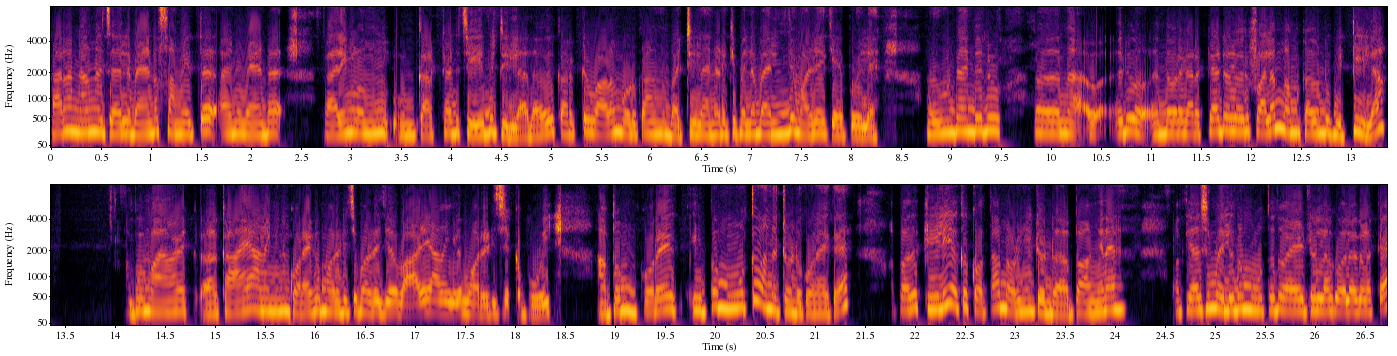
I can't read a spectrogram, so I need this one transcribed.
കാരണം എന്താണെന്ന് വെച്ചാൽ വേണ്ട സമയത്ത് അതിന് വേണ്ട കാര്യങ്ങളൊന്നും കറക്റ്റായിട്ട് ചെയ്തിട്ടില്ല. അതായത് കറക്റ്റ് വളം കൊടുക്കാനൊന്നും പറ്റിയില്ല. അതിനിടയ്ക്ക് പിന്നെ വലിയ മഴയൊക്കെ ആയിപ്പോയില്ലേ. അതുകൊണ്ട് അതിന്റെ ഒരു ഒരു എന്താ പറയാ കറക്റ്റായിട്ടുള്ള ഒരു ഫലം നമുക്ക് അതുകൊണ്ട് കിട്ടിയില്ല. അപ്പം വാഴ കായാണെങ്കിലും കുറെയൊക്കെ മുരടിച്ച് മുരടിച്ച് വാഴയാണെങ്കിലും മുരടിച്ചൊക്കെ പോയി. അപ്പം കുറെ ഇപ്പൊ മൂത്ത് വന്നിട്ടുണ്ട് കുറെയൊക്കെ. അപ്പൊ അത് കിളിയൊക്കെ കൊത്താൻ തുടങ്ങിയിട്ടുണ്ട്. അപ്പൊ അങ്ങനെ അത്യാവശ്യം വലുതും മൂത്തതും ആയിട്ടുള്ള കൊലകളൊക്കെ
